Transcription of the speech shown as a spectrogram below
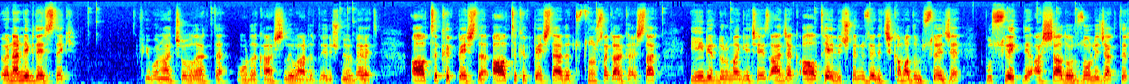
önemli bir destek. Fibonacci olarak da orada karşılığı vardır diye düşünüyorum. Evet 6.45'ler 6.45'lerde tutunursak arkadaşlar iyi bir duruma geçeceğiz. Ancak 6.53'lerin üzerine çıkamadığım sürece bu sürekli aşağı doğru zorlayacaktır.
